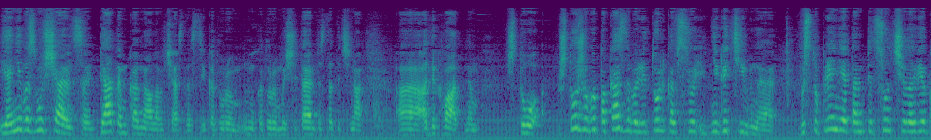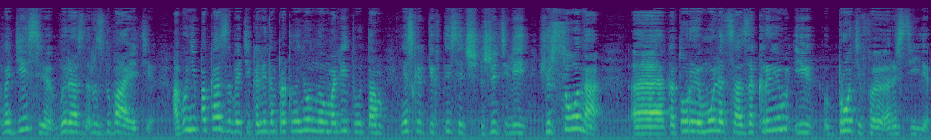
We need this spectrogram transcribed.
И они возмущаются пятым каналом, в частности, которым, ну, который мы считаем достаточно э, адекватным, что что же вы показывали только все негативное. Выступление там 500 человек в Одессе вы раз- раздуваете, а вы не показываете коленопреклоненную молитву там нескольких тысяч жителей Херсона, э, которые молятся за Крым и против э, России.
